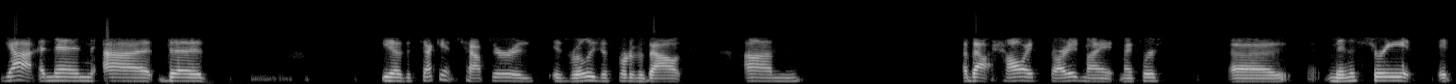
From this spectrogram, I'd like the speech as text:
yeah, and then uh, the you know the second chapter is is really just sort of about um, about how I started my my first uh, ministry. It, it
